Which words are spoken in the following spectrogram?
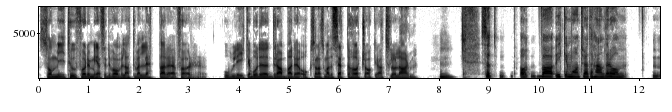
som metoo förde med sig, det var väl att det var lättare för olika, både drabbade och sådana som hade sett och hört saker, att slå larm. Mm. Så att, om, vad, vilken mån tror du att det handlar om mm,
